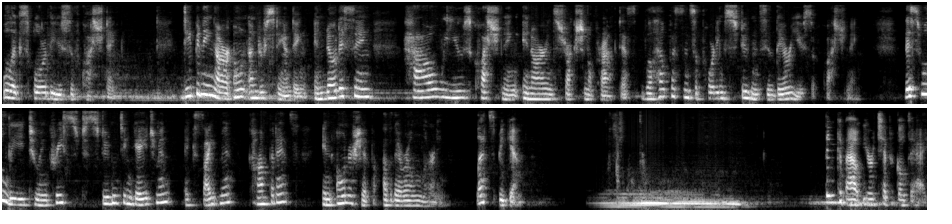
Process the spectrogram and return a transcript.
will explore the use of questioning, deepening our own understanding and noticing how we use questioning in our instructional practice will help us in supporting students in their use of questioning. This will lead to increased student engagement, excitement, confidence, and ownership of their own learning. Let's begin. Think about your typical day.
